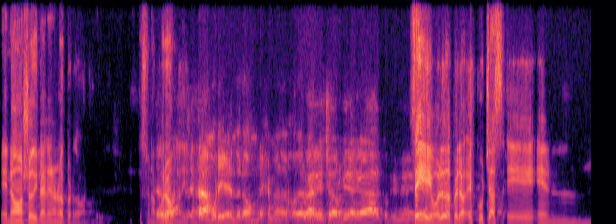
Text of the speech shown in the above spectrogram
Eh, no, yo Dylan no lo perdono. Es una De poronga, Dylan. estaba muriendo el hombre, déjame de joder. Porque había dale. hecho dormir al gato primero. Sí, boludo, pero escuchás eh, en.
